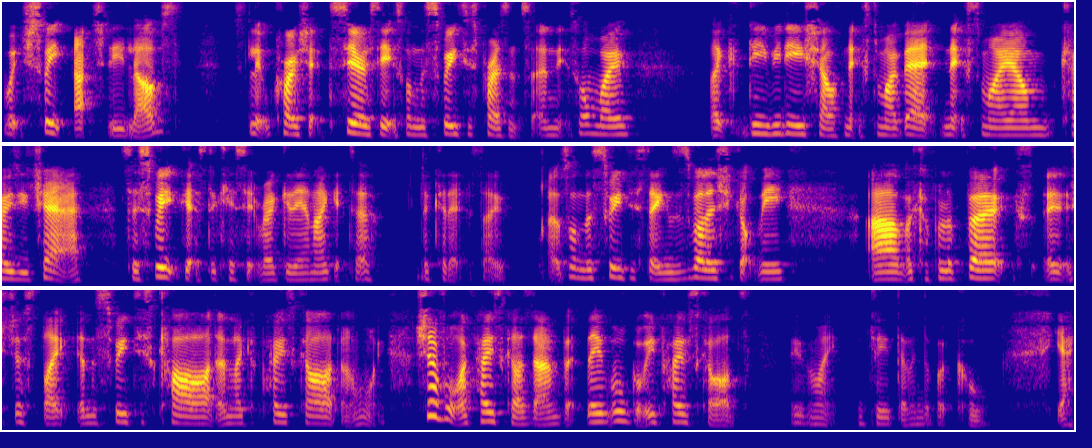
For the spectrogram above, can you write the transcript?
which Sweep actually loves. It's a little crochet. Seriously, it's one of the sweetest presents and it's on my like DVD shelf next to my bed, next to my um cozy chair. So Sweep gets to kiss it regularly and I get to look at it. So that was one of the sweetest things, as well as she got me um, a couple of books. It's just like, and the sweetest card and like a postcard. And I'm like, I should have brought my postcards down, but they've all got me postcards. Maybe I might include them in the book haul. Yeah,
